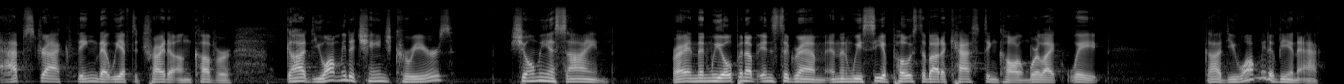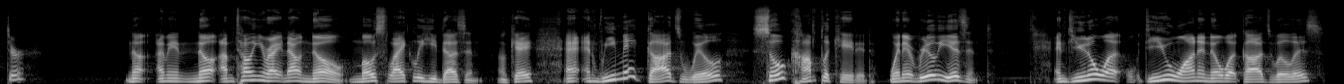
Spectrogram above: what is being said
abstract thing that we have to try to uncover. God, do you want me to change careers? Show me a sign. Right? And then we open up Instagram and then we see a post about a casting call and we're like, wait, God, do you want me to be an actor? No, I mean, no, I'm telling you right now, no, most likely he doesn't, okay? And, and, we make God's will so complicated when it really isn't. And do you know what, do you want to know what God's will is?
